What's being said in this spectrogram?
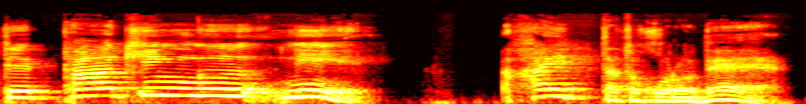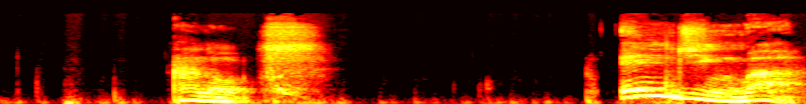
で、パーキングに入ったところで、あの、エンジンは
